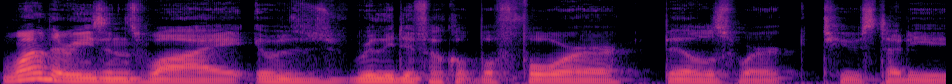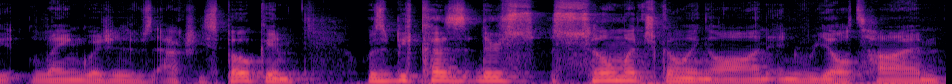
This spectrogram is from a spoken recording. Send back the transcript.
one of the reasons why it was really difficult before Bill's work to study language that was actually spoken was because there's so much going on in real time.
